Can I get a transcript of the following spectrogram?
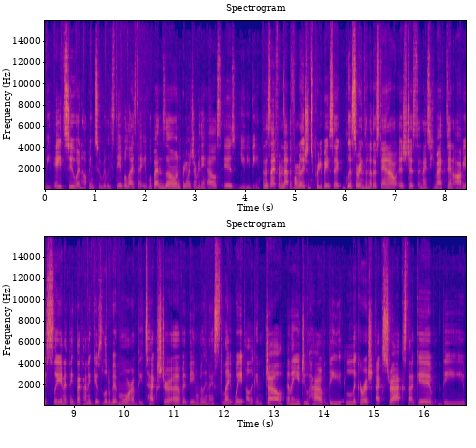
UVA2, and helping to really stabilize that avobenzone. Pretty much everything else is UVB. And aside from that, the formulation is pretty basic. Glycerin's another standout. It's just a nice humectant, obviously, and I think that kind of gives a little bit more of the texture of it being really nice, lightweight, elegant gel. And then you do have the licorice extracts that give the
